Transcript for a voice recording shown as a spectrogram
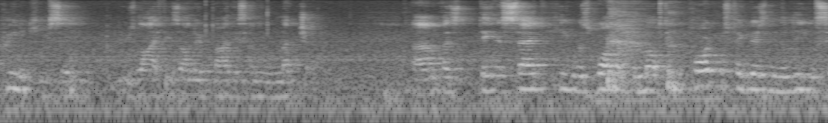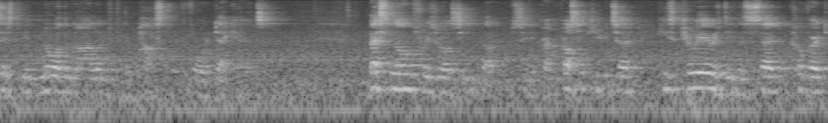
Creaney QC, whose life is honoured by this annual lecture. Um, as Dean has said, he was one of the most important figures in the legal system in Northern Ireland for the past four decades. Best known for his role as uh, senior Crown prosecutor, his career, as Dean has said, covered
